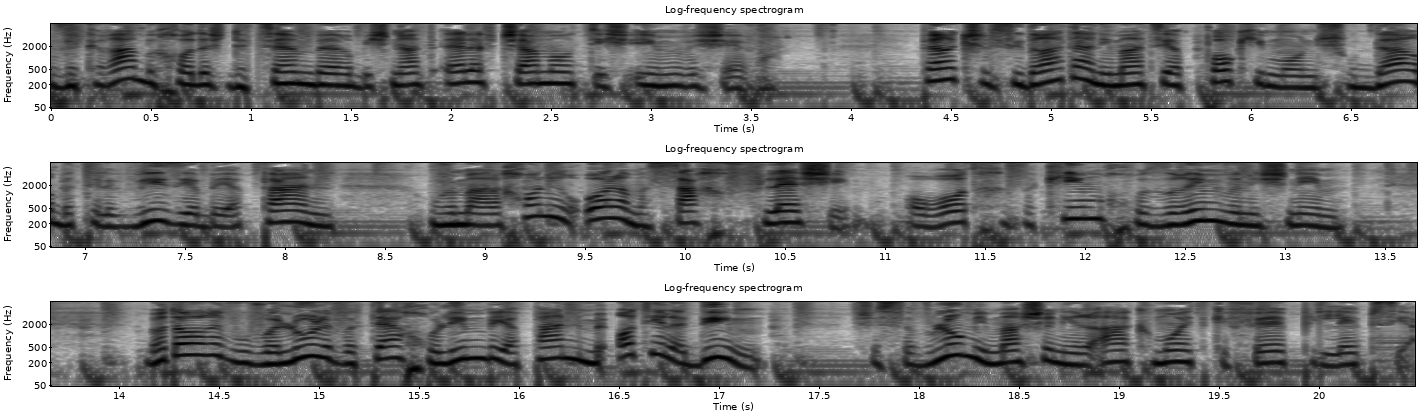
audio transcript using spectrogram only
זה קרה בחודש דצמבר בשנת 1997. פרק של סדרת האנימציה פוקימון שודר בטלוויזיה ביפן, ובמהלכו נראו על המסך פלאשים, אורות חזקים, חוזרים ונשנים. באותו ערב הובלו לבתי החולים ביפן מאות ילדים שסבלו ממה שנראה כמו התקפי אפילפסיה.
